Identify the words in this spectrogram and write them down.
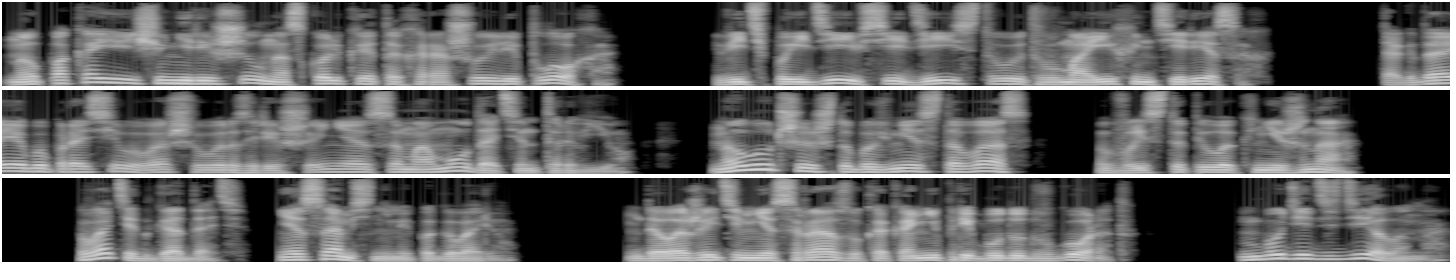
Но пока я еще не решил, насколько это хорошо или плохо. Ведь, по идее, все действуют в моих интересах. Тогда я бы просил вашего разрешения самому дать интервью. Но лучше, чтобы вместо вас выступила княжна. Хватит гадать, я сам с ними поговорю. Доложите мне сразу, как они прибудут в город. Будет сделано.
